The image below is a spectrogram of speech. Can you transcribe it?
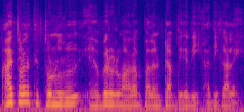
ஆயிரத்தி தொள்ளாயிரத்தி தொண்ணூறு பிப்ரவரி மாதம் பதினெட்டாம் தேதி அதிகாலை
